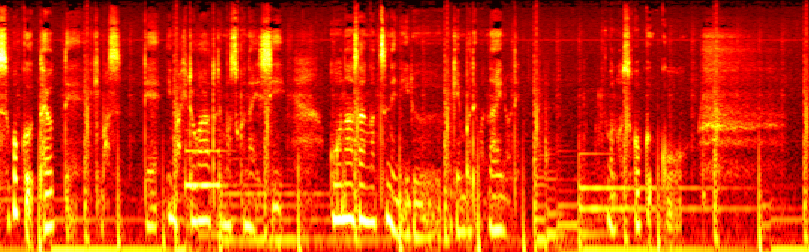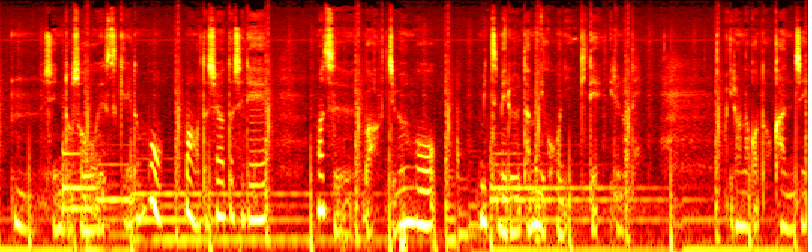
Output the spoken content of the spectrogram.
すごく頼ってきます。で今人がとても少ないしオーナーさんが常にいる現場ではないのでものすごくこう、うん、しんどそうですけれどもまあ私は私でまずは自分を見つめるためにここに来ているのでいろんなことを感じ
